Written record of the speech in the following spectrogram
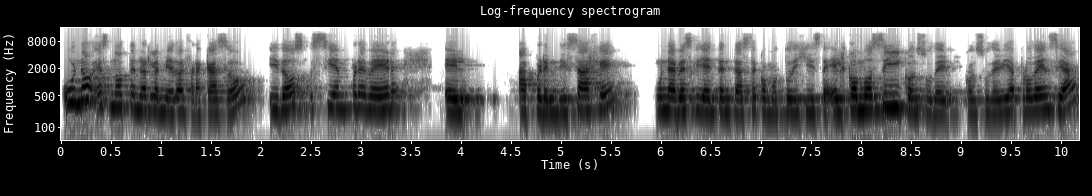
uno es no tenerle miedo al fracaso y dos, siempre ver el aprendizaje una vez que ya intentaste, como tú dijiste, el cómo sí con su, con su debida prudencia,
